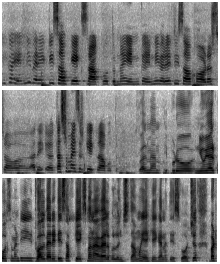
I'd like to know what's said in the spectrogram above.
ఇంకా ఎన్ని వెరైటీస్ ఆఫ్ కేక్స్ రాకపోతున్నాయి? ఇంకా ఎన్ని వెరైటీస్ ఆఫ్ ఆర్డర్స్ రావ అదే కస్టమైజ్డ్ కేక్ రాబోతున్నాయి? వెల్ మ్యామ్ ఇప్పుడు న్యూ ఇయర్ కోసం అంటే ఈ ట్వెల్వ్ వెరైటీస్ ఆఫ్ కేక్స్ మనం అవైలబుల్ ఉంచుతాము. ఏ కేక్ అయినా తీసుకోవచ్చు. బట్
